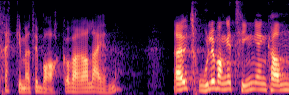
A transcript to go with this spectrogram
trekke meg tilbake og være alene. Det er utrolig mange ting en kan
